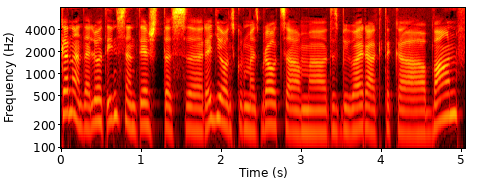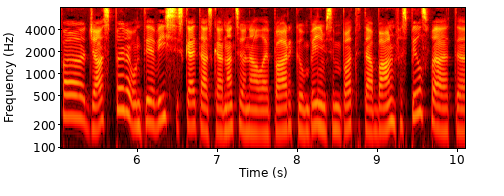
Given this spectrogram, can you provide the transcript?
Kanādā ļoti interesanti tieši tas uh, reģions, kur mēs braucām. Tas bija vairāk tā kā Banfa, Jaspera, un tie visi skaitās kā nacionālai parki. Un, pieņemsim, pati tā Banfas pilsēta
